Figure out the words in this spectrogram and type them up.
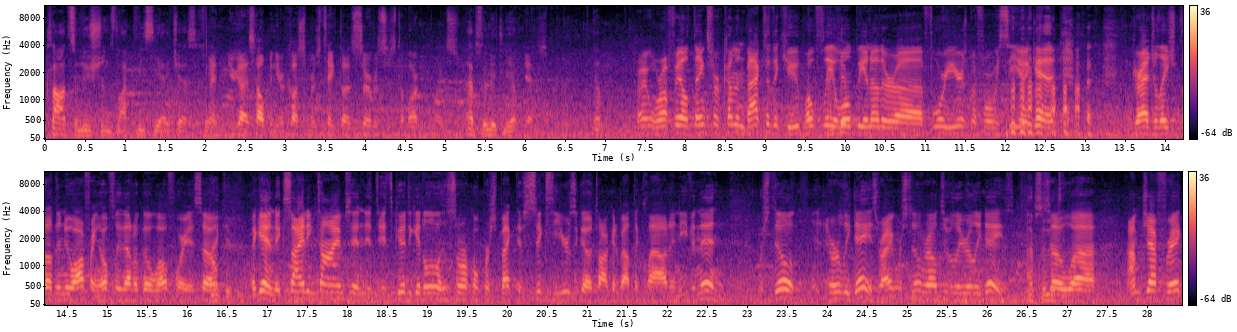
cloud solutions like VCHS as well. And you guys helping your customers take those services to marketplace. Absolutely, yep. Yes. Yep. All right, well, Raphael, thanks for coming back to theCUBE. Hopefully Thank it you. won't be another uh, four years before we see you again. Congratulations on the new offering. Hopefully that'll go well for you. So, Thank you. again, exciting times, and it, it's good to get a little historical perspective. Six years ago, talking about the cloud, and even then, we're still early days, right? We're still relatively early days. Absolutely. So, uh, I'm Jeff Frick.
